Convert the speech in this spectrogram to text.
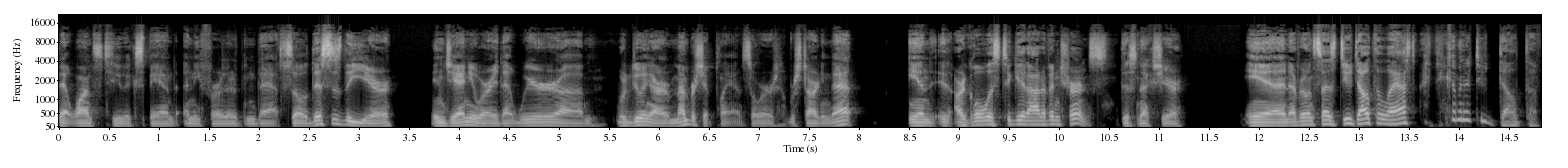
that wants to expand any further than that. So this is the year in January that we're um, we're doing our membership plan. So we're we're starting that, and it, our goal is to get out of insurance this next year. And everyone says, do Delta last. I think I'm going to do Delta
